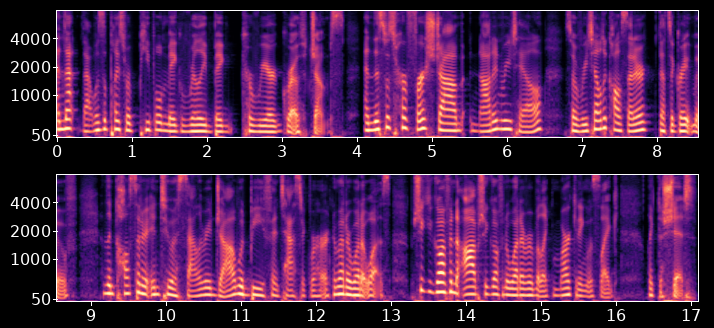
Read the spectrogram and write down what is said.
and that that was a place where people make really big career growth jumps. And this was her first job, not in retail. So retail to call center, that's a great move. And then call center into a salaried job would be fantastic for her, no matter what it was. But she could go off into ops, she could go off into whatever, but like marketing was like like the shit.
